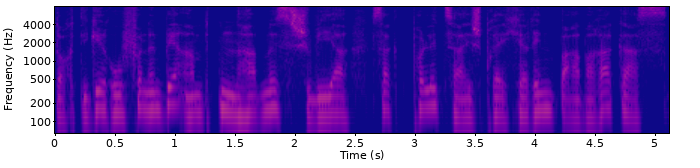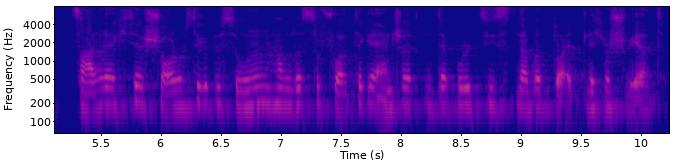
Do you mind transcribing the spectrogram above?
Doch die gerufenen Beamten haben es schwer, sagt Polizeisprecherin Barbara Gass. Zahlreiche schaulustige Personen haben das sofortige Einschreiten der Polizisten aber deutlich erschwert.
